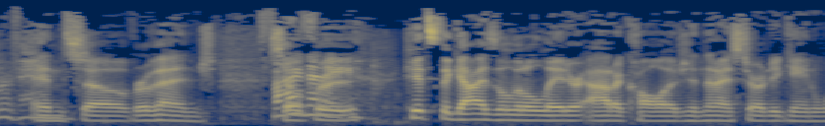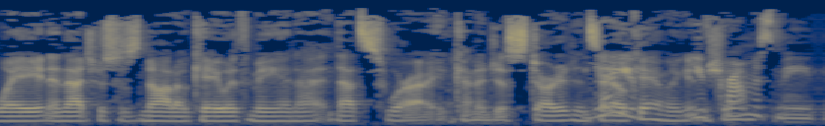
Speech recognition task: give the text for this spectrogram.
Revenge. And so revenge. Finally. So for hits the guys a little later out of college and then I started to gain weight and that just was not okay with me and I, that's where I kind of just started and said, okay, I'm going to get you promised me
